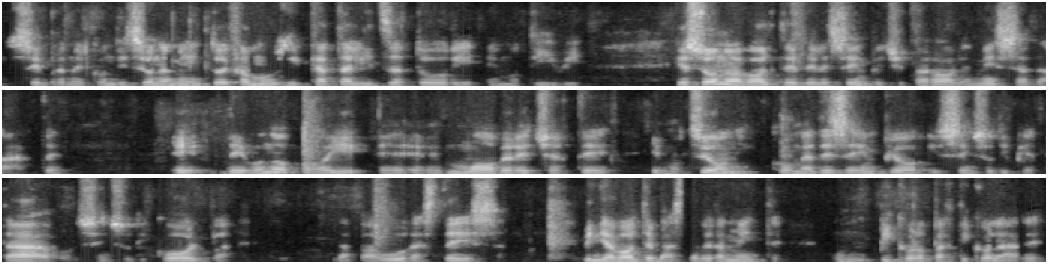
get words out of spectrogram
sempre nel condizionamento, i famosi catalizzatori emotivi, che sono a volte delle semplici parole messe ad arte e devono poi eh, muovere certe emozioni, come ad esempio il senso di pietà o il senso di colpa, la paura stessa. Quindi a volte basta veramente un piccolo particolare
